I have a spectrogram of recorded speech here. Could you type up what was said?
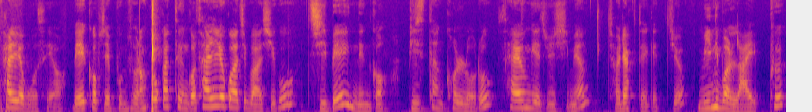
살려보세요. 메이크업 제품 저랑 똑같은 거 살려고 하지 마시고 집에 있는 거 비슷한 컬러로 사용해 주시면 절약되겠죠? minimal life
